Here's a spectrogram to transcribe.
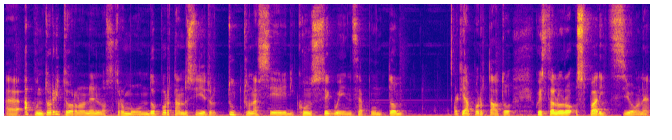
eh, appunto ritornano nel nostro mondo portandosi dietro tutta una serie di conseguenze appunto che ha portato questa loro sparizione.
